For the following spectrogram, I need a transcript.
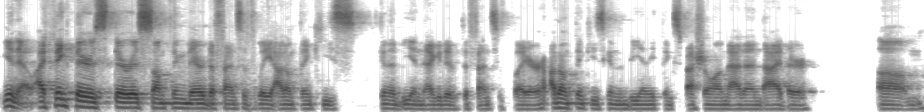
you know i think there's there is something there defensively. I don't think he's going to be a negative defensive player. I don't think he's going to be anything special on that end either. Um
